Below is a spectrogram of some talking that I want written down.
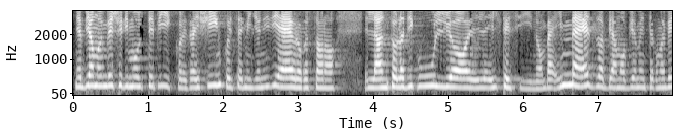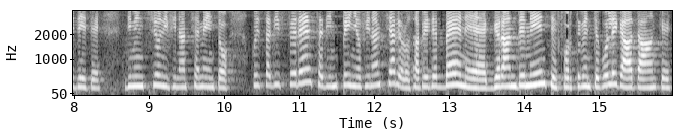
ne abbiamo invece di molte piccole, tra i 5 e i 6 milioni di euro che sono l'Antola di Cuglio e il, il Tesino. Beh, in mezzo abbiamo ovviamente come vedete dimensioni di finanziamento, questa differenza di impegno finanziario lo sapete bene è grandemente e fortemente collegata anche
